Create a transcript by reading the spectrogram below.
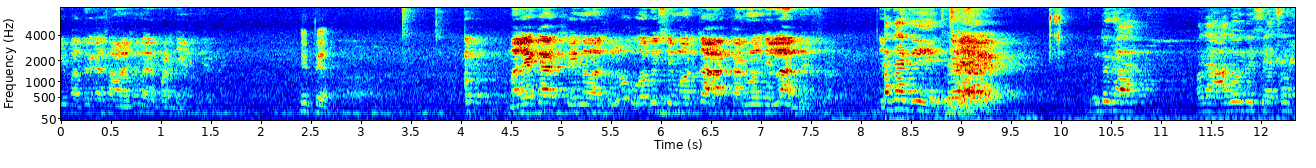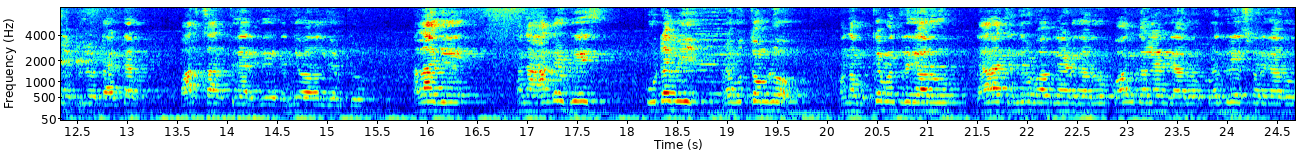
ఈ పత్రికా సమావేశం ఏర్పాటు చేయడం మలేకా శ్రీనివాసులు ఓబీసీ మోర్చా కర్నూలు జిల్లా అధ్యక్షుడు. ముందుగా మన ఆదోని శాసనసభ్యులు డాక్టర్ పార్థసారథి గారికి ధన్యవాదాలు చెబుతూ అలాగే మన ఆంధ్రప్రదేశ్ కూటమి ప్రభుత్వంలో మన ముఖ్యమంత్రి గారు నారా చంద్రబాబు నాయుడు గారు పవన్ కళ్యాణ్ గారు పురంధరేశ్వర్ గారు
